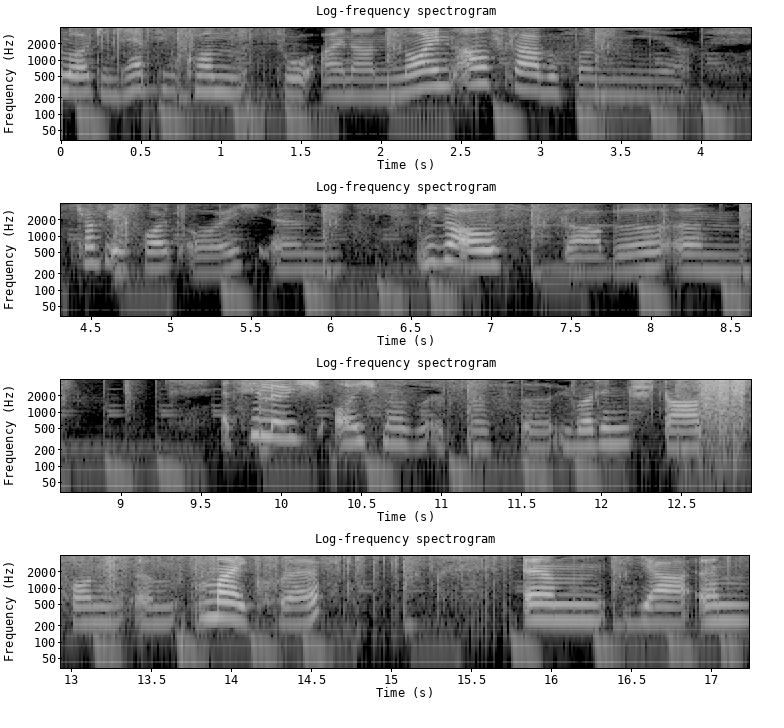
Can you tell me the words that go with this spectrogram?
Leute und herzlich willkommen zu einer neuen Ausgabe von mir. Ich hoffe, ihr freut euch. Ähm, in dieser Ausgabe ähm, erzähle ich euch mal so etwas äh, über den Start von ähm, Minecraft. Ähm, ja, ähm,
